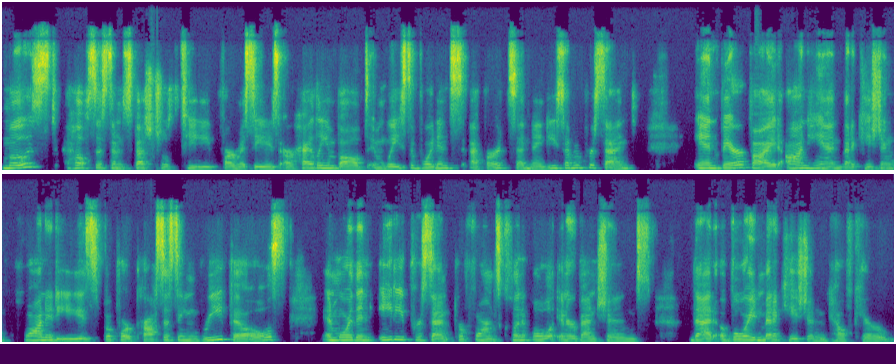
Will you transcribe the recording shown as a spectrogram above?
Most health system specialty pharmacies are highly involved in waste avoidance efforts at 97%, and verified on hand medication quantities before processing refills. And more than 80% performs clinical interventions that avoid medication and healthcare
